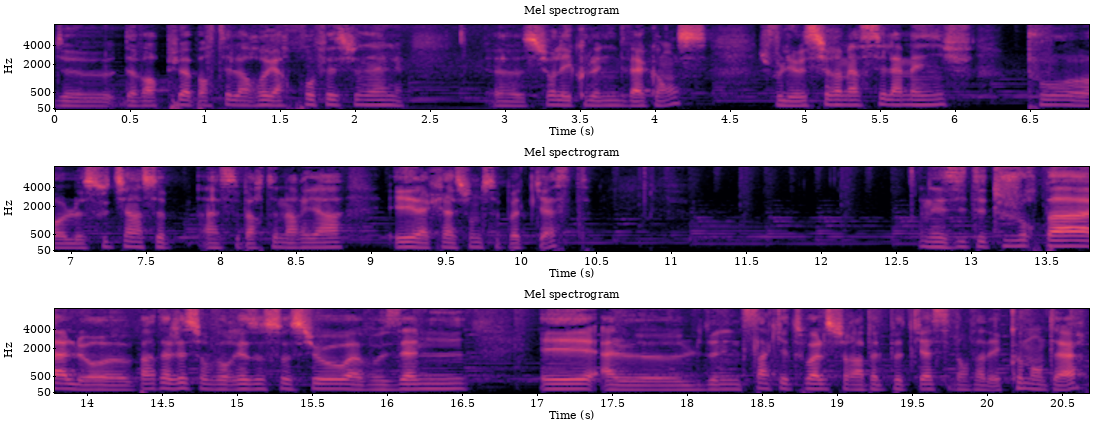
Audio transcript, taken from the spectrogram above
d'avoir pu apporter leur regard professionnel sur les colonies de vacances. Je voulais aussi remercier la Manif pour le soutien à ce partenariat et la création de ce podcast. N'hésitez toujours pas à le partager sur vos réseaux sociaux, à vos amis et à lui donner une 5 étoiles sur Apple Podcast et d'en faire des commentaires.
